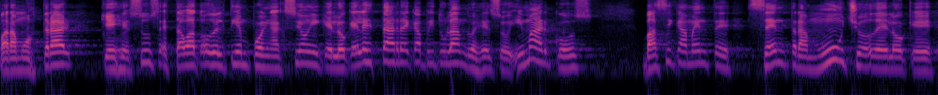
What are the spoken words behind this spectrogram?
para mostrar que Jesús estaba todo el tiempo en acción y que lo que él está recapitulando es eso. Y Marcos básicamente centra mucho de lo que,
